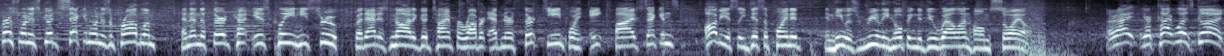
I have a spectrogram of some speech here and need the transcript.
First one is good, second one is a problem, and then the third cut is clean. He's through, but that is not a good time for Robert Ebner. 13.85 seconds. Obviously disappointed, and he was really hoping to do well on home soil. All right, your cut was good.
